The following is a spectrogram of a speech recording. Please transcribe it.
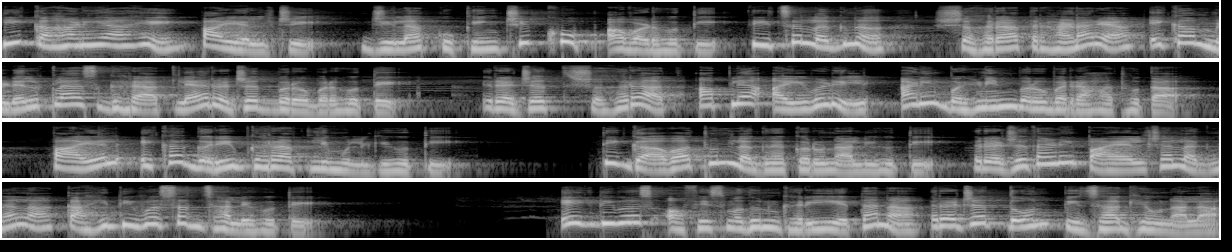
ही कहाणी आहे पायलची जिला कुकिंगची खूप आवड होती. तिचं लग्न शहरात राहणाऱ्या एका मिडल क्लास घरातल्या रजत बरोबर होते. रजत शहरात आपल्या आईवडील आणि बहिणींबरोबर राहत होता. पायल एका गरीब घरातली मुलगी होती. ती गावातून लग्न करून आली होती. रजत आणि पायलच्या लग्नाला काही दिवसच झाले होते. एक दिवस ऑफिसमधून घरी येताना रजत दोन पिझ्झा घेऊन आला.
